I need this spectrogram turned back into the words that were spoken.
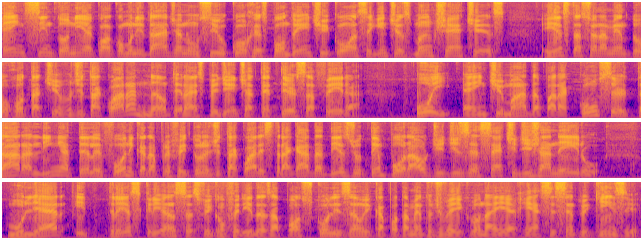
Em sintonia com a comunidade, anuncia o correspondente com as seguintes manchetes. Estacionamento rotativo de Taquara não terá expediente até terça-feira. Oi é intimada para consertar a linha telefônica da Prefeitura de Taquara estragada desde o temporal de 17 de janeiro. Mulher e três crianças ficam feridas após colisão e capotamento de veículo na IRS 115.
